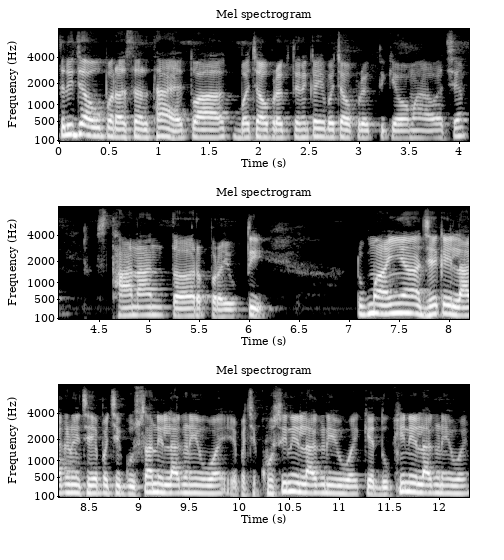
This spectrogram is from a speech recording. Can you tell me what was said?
ત્રીજા ઉપર અસર થાય તો આ બચાવ પ્રયુક્તિને કઈ બચાવ પ્રયુક્તિ કહેવામાં આવે છે? સ્થાનાંતર પ્રયુક્તિ. ટૂંકમાં અહીંયા જે કંઈ લાગણી છે એ પછી ગુસ્સાની લાગણી હોય, એ પછી ખુશીની લાગણી હોય કે દુઃખીની લાગણી હોય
